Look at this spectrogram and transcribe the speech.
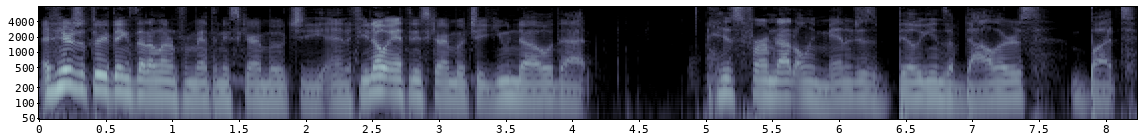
And here's the three things that I learned from Anthony Scaramucci. And if you know Anthony Scaramucci, you know that his firm not only manages billions of dollars, but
